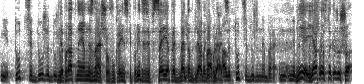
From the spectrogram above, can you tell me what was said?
Ні, тут це дуже дуже Депутат не я не знаю, що в українській політиці все є предметом Ні, для це правда, маніпуляцій. але тут це дуже небере. Ні, я просто кажу, що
